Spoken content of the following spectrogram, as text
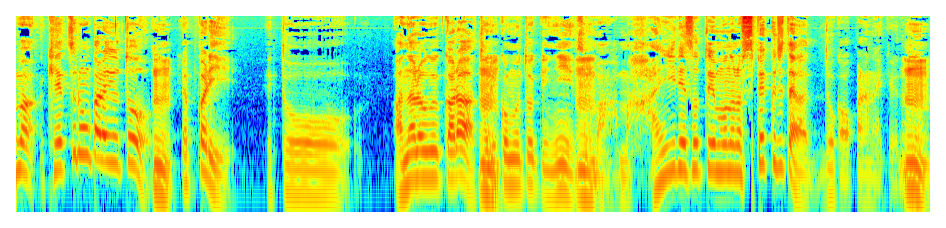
まあ、結論から言うと、うん。やっぱり、えっと、アナログから取り込むときに、そのまあ、まあ、ハイレゾというもののスペック自体はどうかわからないけれども、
